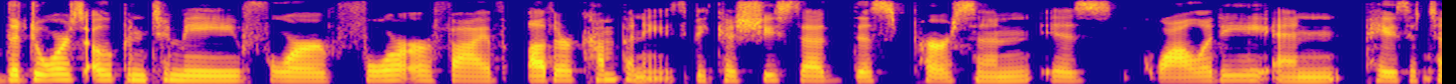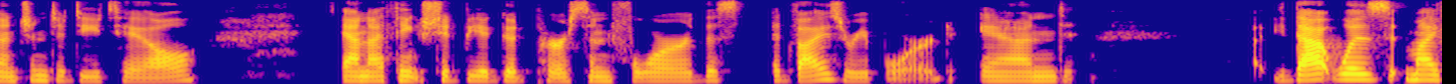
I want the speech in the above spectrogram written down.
the doors open to me for four or five other companies because she said this person is quality and pays attention to detail, and I think she'd be a good person for this advisory board. And that was my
